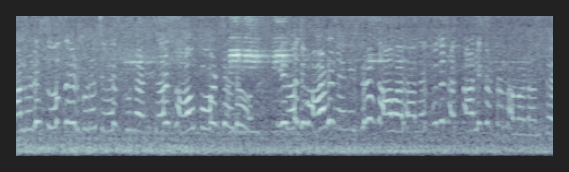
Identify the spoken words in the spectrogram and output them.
ఆల్రెడీ సూసైడ్ కూడా చేసుకున్నాను సార్ సాగు అగ్రస్ అవ్వాలా లేకపోతే నాకు తాళి కట్టాలి అవ్వాలంతే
